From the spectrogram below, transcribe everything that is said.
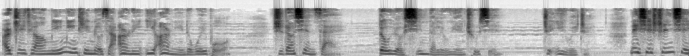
而这条明明停留在二零一二年的微博，直到现在都有新的留言出现，这意味着。那些深陷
